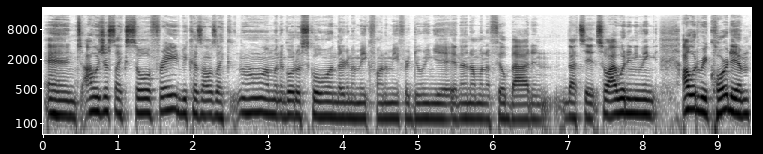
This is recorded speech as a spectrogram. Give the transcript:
and I was just like so afraid because I was like, no, I'm gonna go to school and they're gonna make fun of me for doing it, and then I'm gonna feel bad, and that's it. So I wouldn't even, I would record him,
